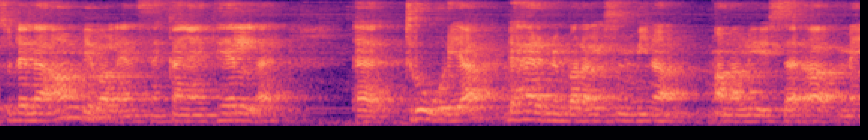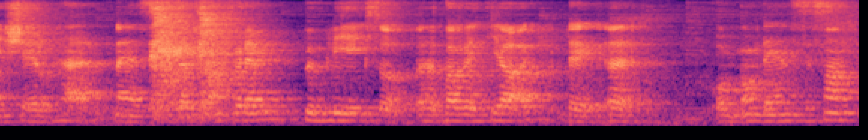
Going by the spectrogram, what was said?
så den där ambivalensen kan jag inte heller Eh, tror jag. Det här är nu bara liksom mina analyser av mig själv här när jag sitter framför en publik, så eh, vad vet jag det, eh, om, om det ens är sant.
